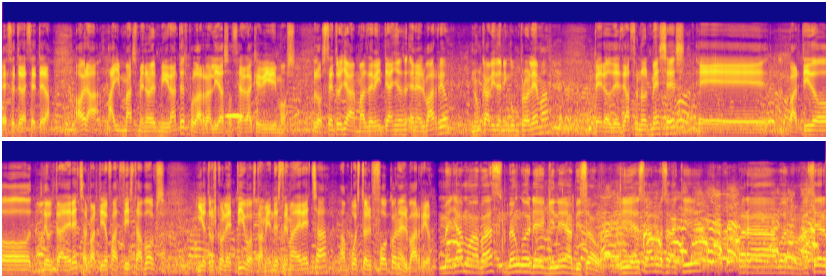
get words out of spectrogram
etcétera, etcétera. Ahora, hay más menores migrantes por la realidad social en la que vivimos. Los centros llevan más de 20 años en el barrio, nunca ha habido ningún problema, pero desde hace unos meses... Eh, partido de ultraderecha, el partido fascista Vox y otros colectivos también de extrema derecha han puesto el foco en el barrio. Me llamo Abbas, vengo de Guinea-Bissau y estamos aquí para bueno, hacer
